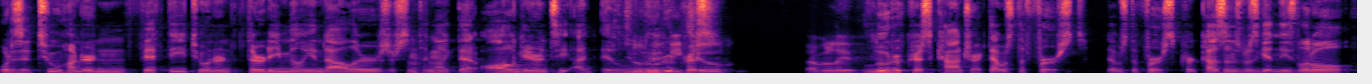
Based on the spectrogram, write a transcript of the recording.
what is it, 250, 230 million dollars or something Mhm. like that, all guaranteed. A, a ludicrous, 252, I believe. ludicrous contract. That was the first. That was the first. Kirk Cousins was getting these little,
